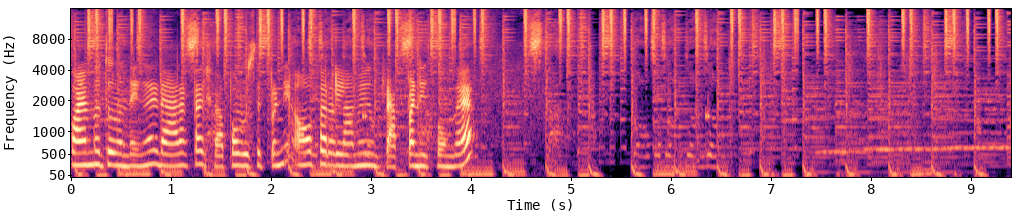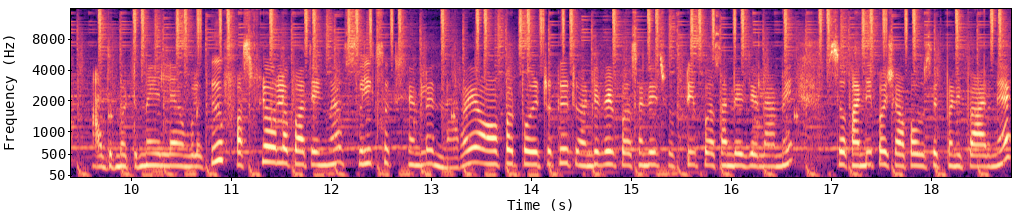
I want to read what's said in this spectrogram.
கோயம்புத்தூர் வந்தீங்கன்னா டேரெக்டாக ஷாப்பை விசிட் பண்ணி ஆஃபர் எல்லாமே ட்ராப் பண்ணிக்கோங்க. அது மட்டுமே இல்லை உங்களுக்கு ஃபஸ்ட் ஃப்ளோரில் பார்த்தீங்கன்னா சில்க் செக்ஷனில் நிறைய ஆஃபர் போயிட்டுருக்கு. Twenty five percentage fifty percentage எல்லாமே ஸோ கண்டிப்பாக ஷாப்பை விசிட் பண்ணி பாருங்கள்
